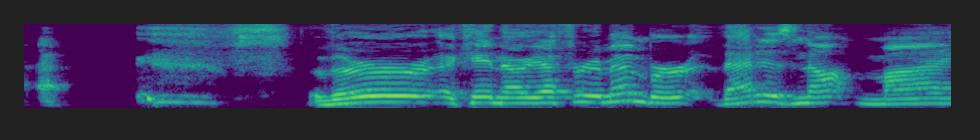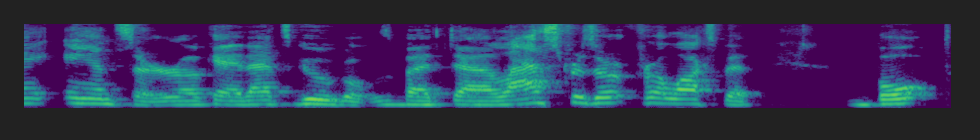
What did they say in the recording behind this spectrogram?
there okay now you have to remember that is not my answer okay that's google's but uh, last resort for a locksmith bolt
